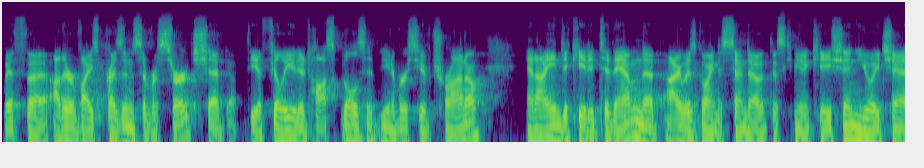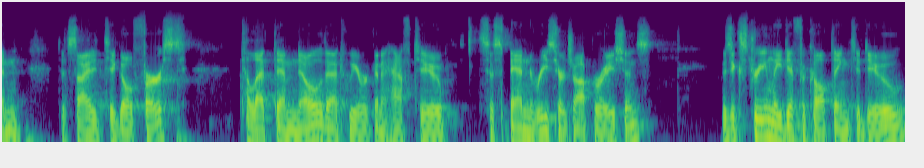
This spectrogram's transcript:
with uh, other vice presidents of research at the affiliated hospitals at the University of Toronto, and I indicated to them that I was going to send out this communication. UHN decided to go first to let them know that we were going to have to suspend research operations. It was an extremely difficult thing to do.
